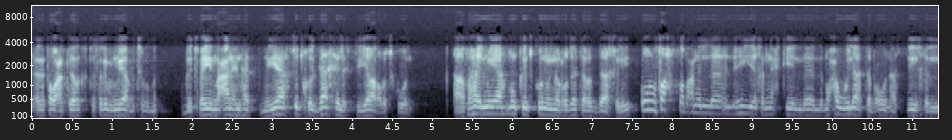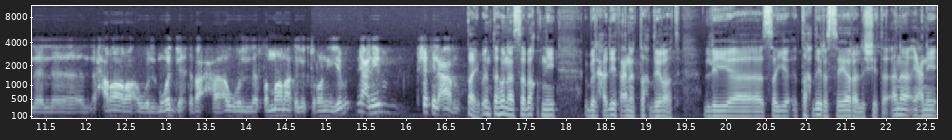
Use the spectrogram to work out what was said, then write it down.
يعني طبعا تسريب المياه بتبين معنا إنها مياه تدخل داخل السيارة بتكون. آه فهي المياه ممكن تكون من الروديتر الداخلي. وفحص طبعا اللي هي خلينا نحكي المحولات تبعونها السيخ الحرارة أو الموجه تبعها أو الصمامات الإلكترونية. يعني بشكل عام. طيب أنت هنا سبقني بالحديث عن التحضيرات لتحضير السيارة للشتاء. أنا يعني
